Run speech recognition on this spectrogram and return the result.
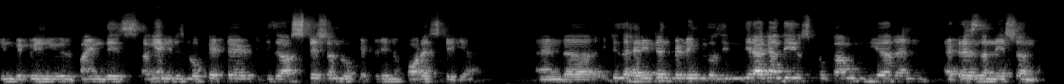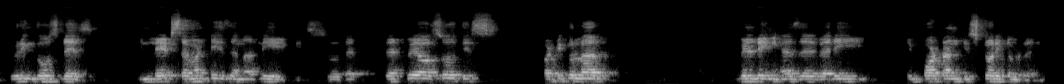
in between you will find this. Again, it is located, it is a station located in a forest area. And uh, it is a heritage building because Indira Gandhi used to come here and address the nation during those days in late 70s and early 80s. So that, that way also this particular building has a very important historical value.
